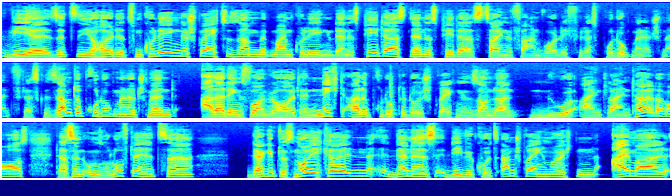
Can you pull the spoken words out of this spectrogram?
wir sitzen hier heute zum Kollegengespräch zusammen mit meinem Kollegen Dennis Peters. Dennis Peters zeichnet verantwortlich für das Produktmanagement, für das gesamte Produktmanagement. Allerdings wollen wir heute nicht alle Produkte durchsprechen, sondern nur einen kleinen Teil daraus. Das sind unsere Lufterhitzer. Da gibt es Neuigkeiten, Dennis, die wir kurz ansprechen möchten. Einmal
